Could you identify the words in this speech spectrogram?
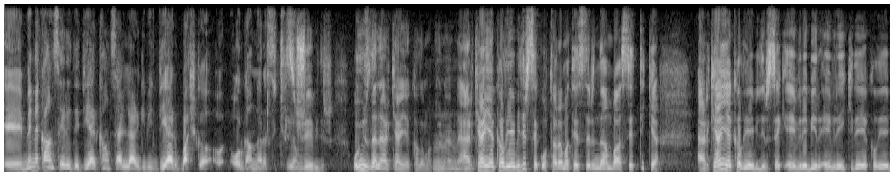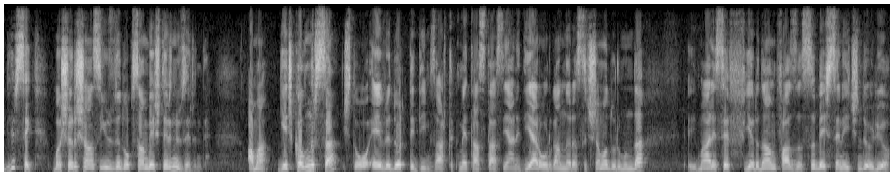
e, meme kanseri de diğer kanserler gibi diğer başka organlara sıçrıyor mu? sıçrayabilir. O yüzden erken yakalamak önemli. Erken yakalayabilirsek o tarama testlerinden bahsettik ya. Erken yakalayabilirsek, evre 1, evre 2'de yakalayabilirsek başarı şansı %95'lerin üzerinde. Ama geç kalınırsa işte o evre 4 dediğimiz artık metastaz yani diğer organlara sıçrama durumunda e, maalesef yarıdan fazlası 5 sene içinde ölüyor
